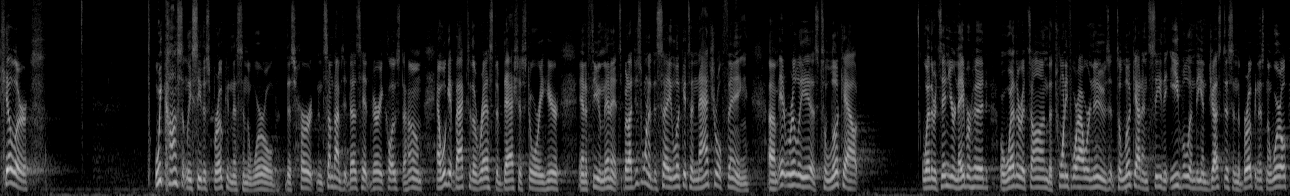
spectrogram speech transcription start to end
killer. We constantly see this brokenness in the world, this hurt, and sometimes it does hit very close to home. And we'll get back to the rest of Dash's story here in a few minutes. But I just wanted to say look, it's a natural thing. Um, it really is to look out, whether it's in your neighborhood or whether it's on the 24 hour news, to look out and see the evil and the injustice and the brokenness in the world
